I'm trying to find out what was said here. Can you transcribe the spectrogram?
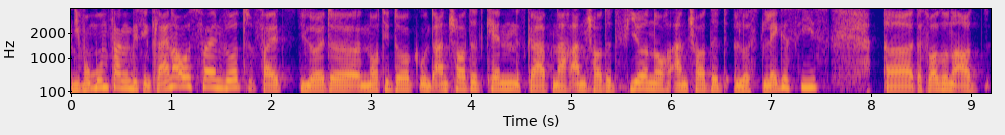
die vom Umfang ein bisschen kleiner ausfallen wird, falls die Leute Naughty Dog und Uncharted kennen. Es gab nach Uncharted 4 noch Uncharted Lost Legacies. Äh, das war so eine Art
